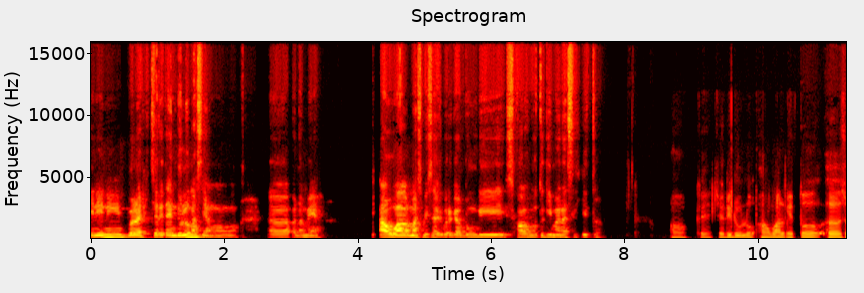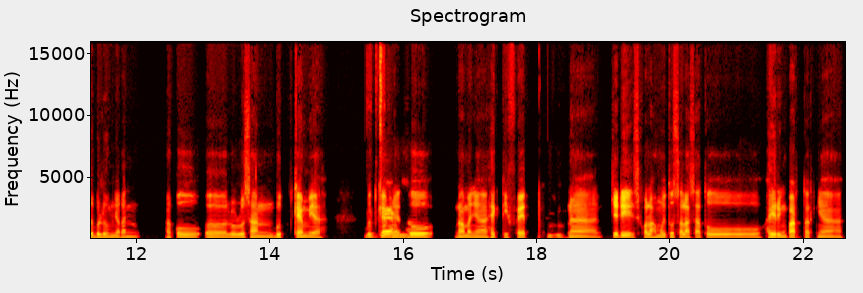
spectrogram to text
Ini nih boleh ceritain dulu Mas yang eh, apa namanya? Awal Mas bisa bergabung di sekolahmu tuh gimana sih gitu? Oke, jadi dulu awal itu eh, sebelumnya kan aku eh, lulusan bootcamp ya. Bootcampnya Bootcamp. itu namanya Hacktivate. Mhm. Nah, jadi sekolahmu itu salah satu hiring partnernya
